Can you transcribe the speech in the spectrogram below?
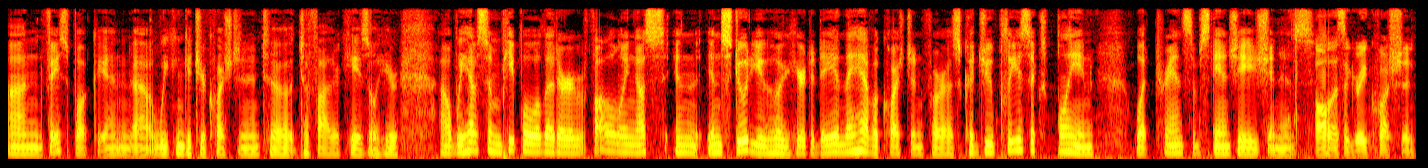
on Facebook, and uh, we can get your question into to Father Kazel here. Uh, we have some people that are following us in in studio who are here today, and they have a question for us. Could you please explain what transubstantiation is? Oh, that's a great question.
